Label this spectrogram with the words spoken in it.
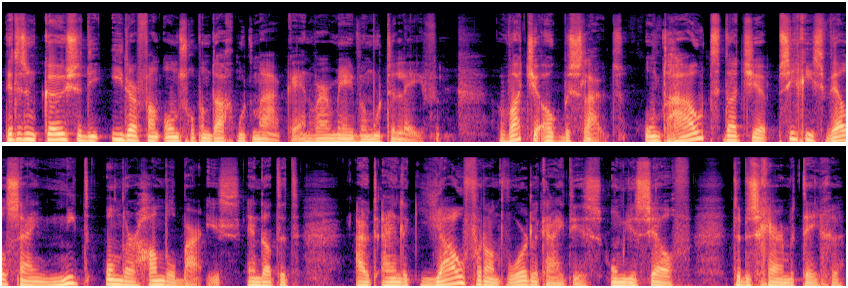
Dit is een keuze die ieder van ons op een dag moet maken en waarmee we moeten leven. Wat je ook besluit, onthoud dat je psychisch welzijn niet onderhandelbaar is en dat het uiteindelijk jouw verantwoordelijkheid is om jezelf te beschermen tegen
